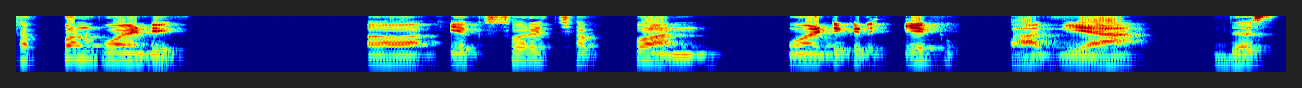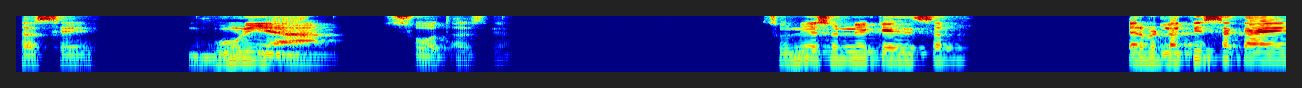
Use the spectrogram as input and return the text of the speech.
છપ્પન પોઈન્ટ એક. એકસો ને છપ્પન પોઈન્ટ એક એટલે એક ભાગ્યા દસ થશે ગુણ્યા સો થશે. શૂન્ય શૂન્ય કેન્સલ. ત્યારબાદ લખી શકાય?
